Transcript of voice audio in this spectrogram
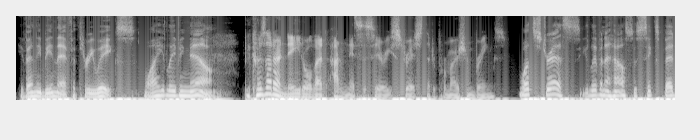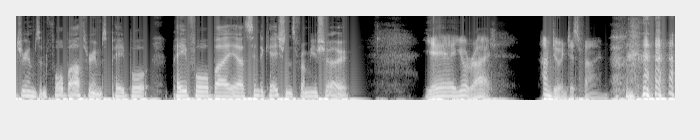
You've only been there for three weeks. Why are you leaving now? Because I don't need all that unnecessary stress that a promotion brings. What stress? You live in a house with six bedrooms and four bathrooms, paid for, paid for by uh, syndications from your show. Yeah, you're right. I'm doing just fine.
